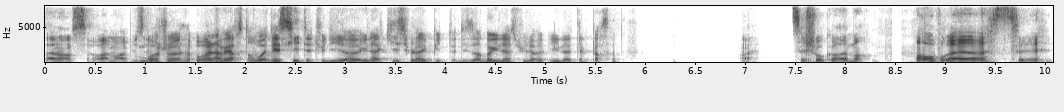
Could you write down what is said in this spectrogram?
Ah non, c'est vraiment abusé. Moi, je... ou à l'inverse, t'envoies des sites et tu dis, euh, il a qui celui-là? Et puis ils te disent, ah bah, il a celui-là, il a telle personne. Ouais. C'est chaud quand même. Hein. En vrai, c'est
